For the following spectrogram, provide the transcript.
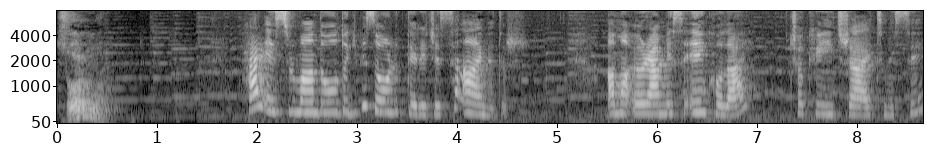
zor mu? Her enstrümanda olduğu gibi zorluk derecesi aynıdır. Ama öğrenmesi en kolay, çok iyi icra etmesi,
